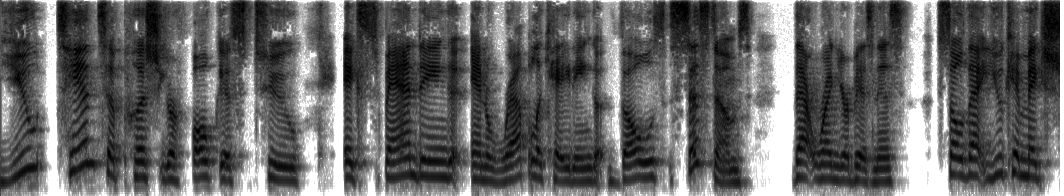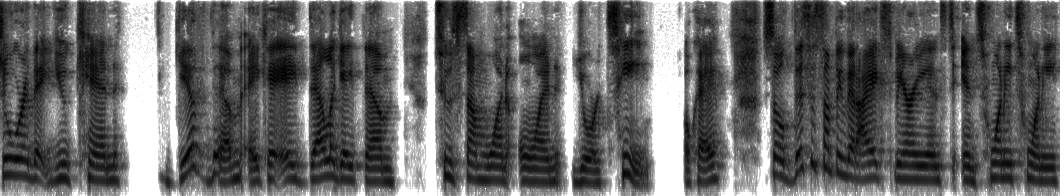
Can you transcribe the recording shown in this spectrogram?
you tend to push your focus to expanding and replicating those systems that run your business so that you can make sure that you can give them, AKA delegate them to someone on your team. Okay. So this is something that I experienced in 2020.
